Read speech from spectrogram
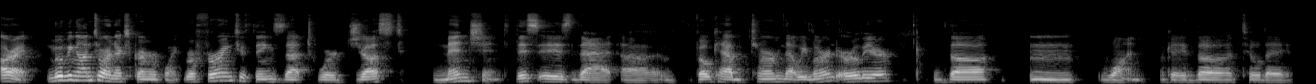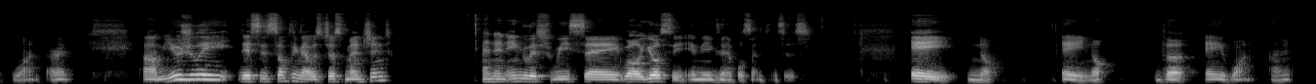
All right, moving on to our next grammar point, referring to things that were just mentioned. This is that uh, vocab term that we learned earlier, the mm, one, okay, the tilde one, all right? Um, usually this is something that was just mentioned, and in English we say, well, you'll see in the example sentences. A no, a no, the a one, all right?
